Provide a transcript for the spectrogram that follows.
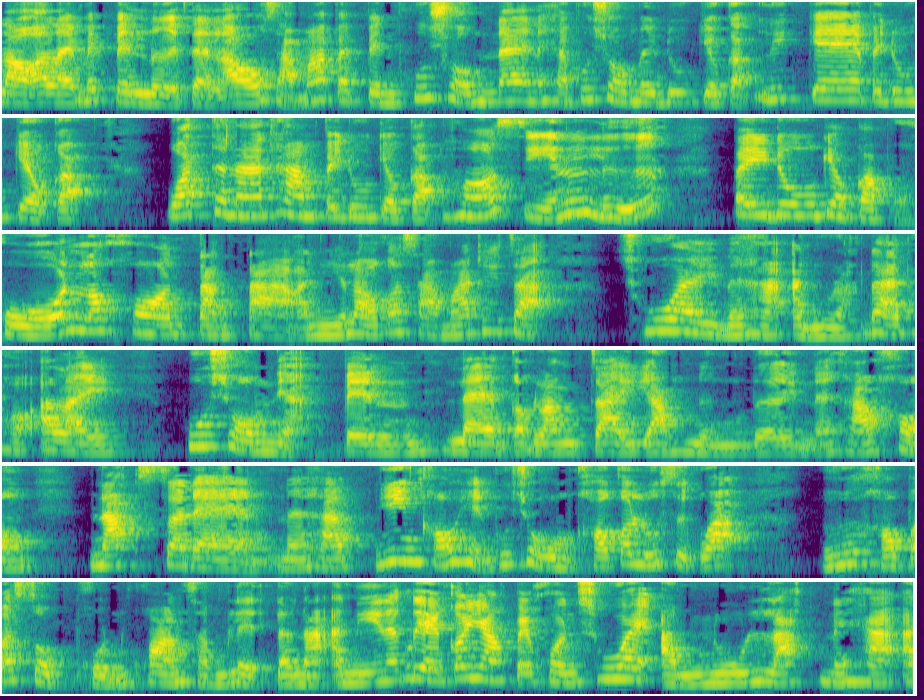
เราอะไรไม่เป็นเลย แต่เราสามารถไปเป็นผู้ชมได้นะคะผู้ชมไปดูเกี่ยวกับลิเก ไปดูเกี่ยวกับ วัฒนธรรมไปดูเกี่ยวกับหอศิลป์หรือไปดูเกี่ยวกับโขนละครต่างๆ อันนี้เราก็สามารถที่จะช่วยนะคะอนุรักษ์ได้เพราะอะไรผู้ชมเนี่ยเป็นแรงกำลังใจอย่างหนึ่งเลยนะคะของนักแสดงนะคะยิ่งเขาเห็นผู้ชมเขาก็รู้สึกว่าเออเขาประสบผลความสำเร็จแล้วนะ อันนี้นักเรียนก็ยังเป็นคนช่วยอนุรักษ์นะคะอ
